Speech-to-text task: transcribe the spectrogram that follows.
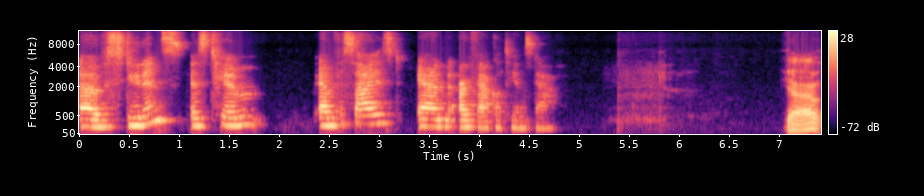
of students, as Tim emphasized, and our faculty and staff. Yeah,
